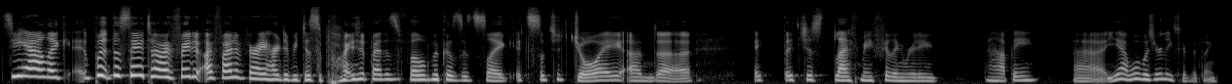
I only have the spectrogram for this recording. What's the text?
so yeah like but at the same time i find it i find it very hard to be disappointed by this film because it's like it's such a joy and uh it it just left me feeling really happy. Uh yeah what was your least favorite thing?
